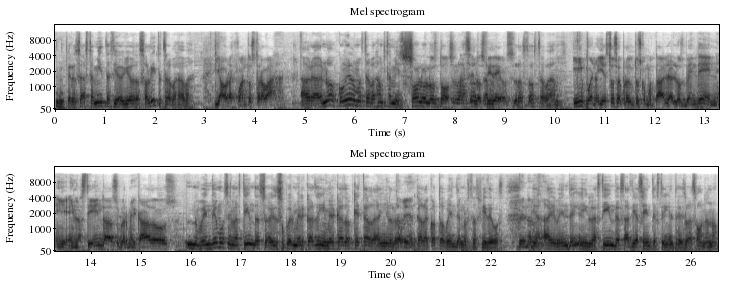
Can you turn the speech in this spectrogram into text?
Mm, Pero hasta mientras yo, yo solito trabajaba. ¿Y ahora cuántos trabajan? Ahora, no, con él nomás trabajamos también. Solo los dos Los hacen dos los videos. Los dos trabajamos. Y bueno, y estos eh, productos como tal, ¿los venden en, en las tiendas, supermercados? Vendemos en las tiendas, en el supermercado, en el mercado, ¿qué tal? En Está bien. el Calacoto venden nuestros videos. Venden Ya, ahí venden en las tiendas adyacentes de, la zona, ¿no?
